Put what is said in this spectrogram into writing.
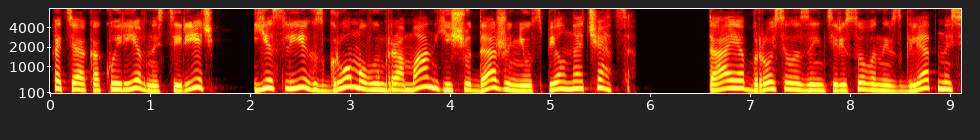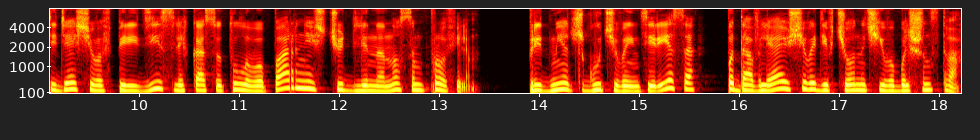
Хотя о какой ревности речь, если их с Громовым роман еще даже не успел начаться? Тая бросила заинтересованный взгляд на сидящего впереди слегка сутулого парня с чуть длинноносым профилем. Предмет жгучего интереса, подавляющего девчоночьего большинства.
